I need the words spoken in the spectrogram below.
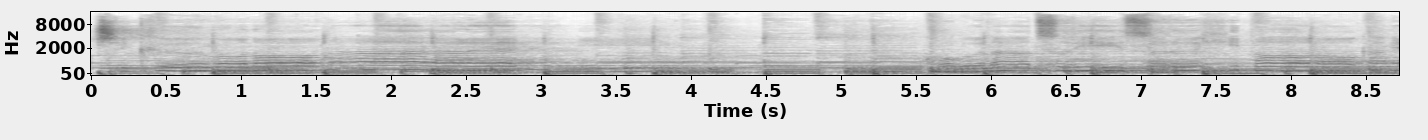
地雲の流れに小舟釣りする人の影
